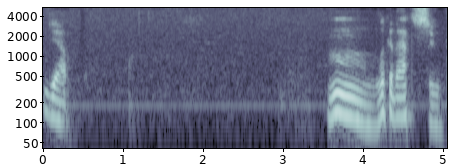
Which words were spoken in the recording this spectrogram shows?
yeah. Mmm, look at that soup.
